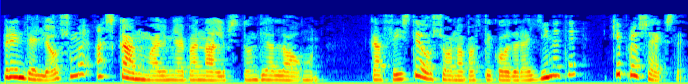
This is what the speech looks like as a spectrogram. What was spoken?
Πριν τελειώσουμε, ας κάνουμε άλλη μια επανάληψη των διαλόγων. Καθίστε όσο αναπαυτικότερα γίνεται και προσέξτε.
